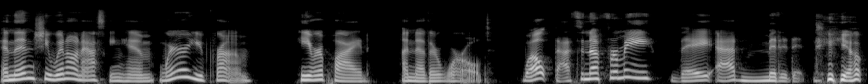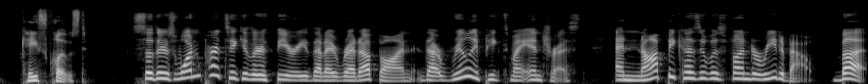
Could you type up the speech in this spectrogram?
and then she went on asking him, Where are you from? He replied, Another world. Well, that's enough for me. They admitted it. yep, case closed. So there's one particular theory that I read up on that really piqued my interest, and not because it was fun to read about, but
